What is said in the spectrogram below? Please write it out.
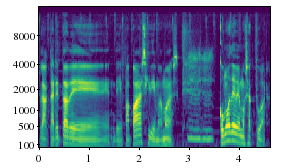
la careta de, papás y de mamás. ¿Cómo debemos actuar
